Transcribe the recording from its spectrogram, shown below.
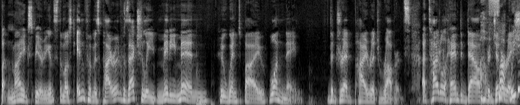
But in my experience, the most infamous pirate was actually many men who went by one name. The Dread Pirate Roberts, a title handed down for Oh, Fuck, we generation.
